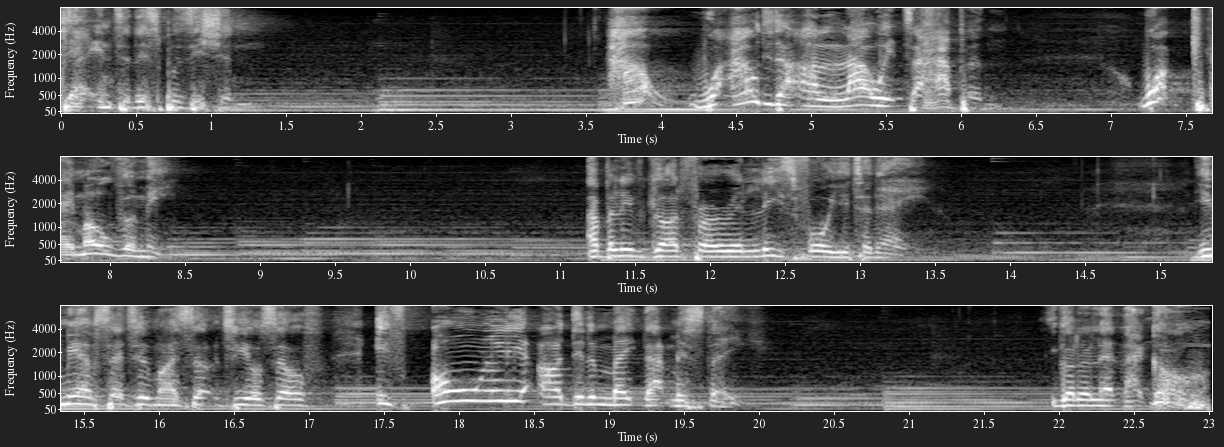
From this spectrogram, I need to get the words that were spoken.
get into this position? How how did I allow it to happen? What came over me? I believe God for a release for you today. You may have said to myself to yourself, if only I didn't make that mistake. You got to let that go.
